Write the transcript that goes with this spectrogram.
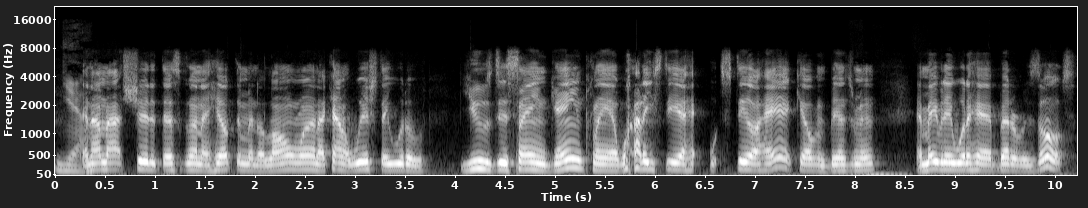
Yeah. and I'm not sure that that's going to help them in the long run. I kind of wish they would have used this same game plan while they still still had Kelvin Benjamin, and maybe they would have had better results.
